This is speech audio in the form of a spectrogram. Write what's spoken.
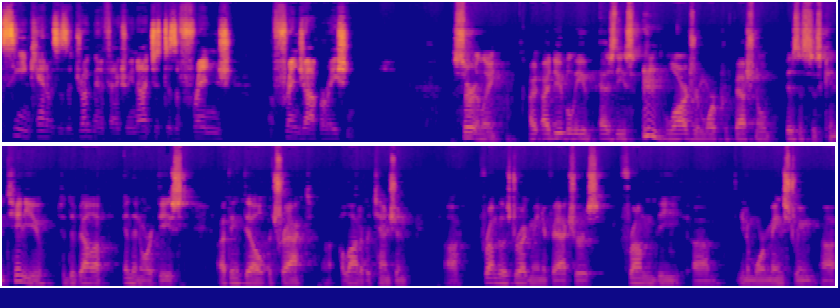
seeing cannabis as a drug manufacturing, not just as a fringe a fringe operation. Certainly, I, I do believe as these larger, more professional businesses continue to develop in the Northeast, I think they'll attract a lot of attention uh, from those drug manufacturers, from the um, you know more mainstream uh,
